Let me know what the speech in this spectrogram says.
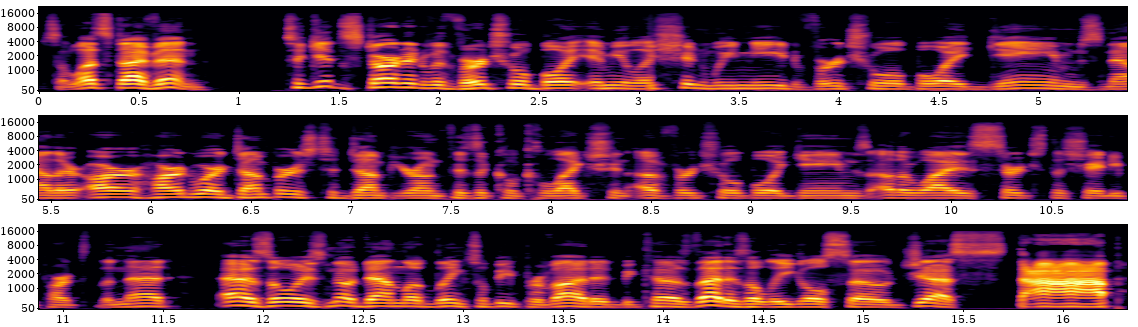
So let's dive in. To get started with Virtual Boy emulation, we need Virtual Boy games. Now, there are hardware dumpers to dump your own physical collection of Virtual Boy games, otherwise, search the shady parts of the net. As always, no download links will be provided because that is illegal, so just stop!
